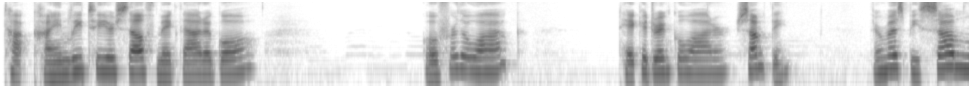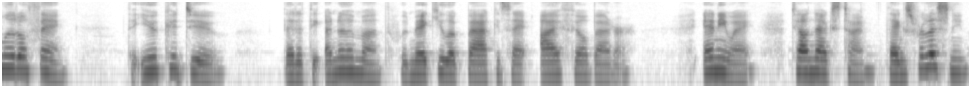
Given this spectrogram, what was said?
talk kindly to yourself, make that a goal. Go for the walk, take a drink of water, something. There must be some little thing that you could do that at the end of the month would make you look back and say, I feel better. Anyway, till next time, thanks for listening.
